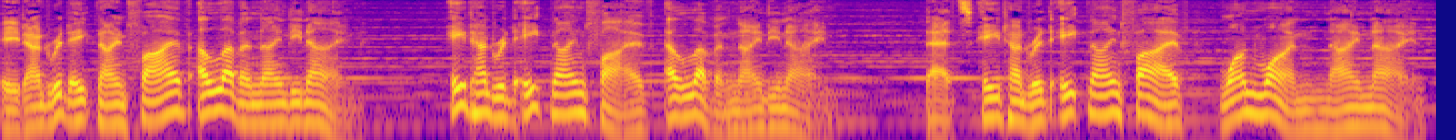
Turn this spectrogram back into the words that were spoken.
800 895 1199. 800 895 1199. That's 800 895 1199.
